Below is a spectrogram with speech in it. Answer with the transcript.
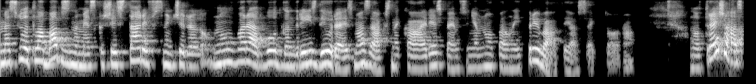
mēs ļoti labi apzināmies, ka šis tarifs ir, nu, varētu būt gandrīz divreiz mazāks nekā ir iespējams viņam nopelnīt privātajā sektorā. No trešās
